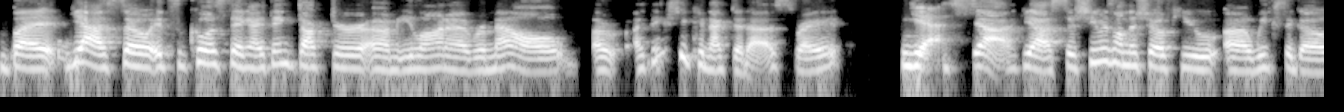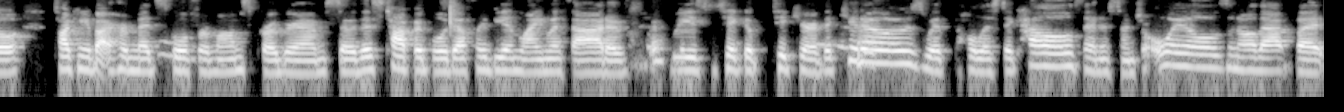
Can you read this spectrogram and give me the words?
but yeah, so it's the coolest thing. I think Dr. Um, Elana Roumell, uh, I think she connected us, right? Yes. Yeah, yeah. So she was on the show a few uh, weeks ago talking about her med school for moms program. So this topic will definitely be in line with that of ways to take a, take care of the kiddos with holistic health and essential oils and all that. But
